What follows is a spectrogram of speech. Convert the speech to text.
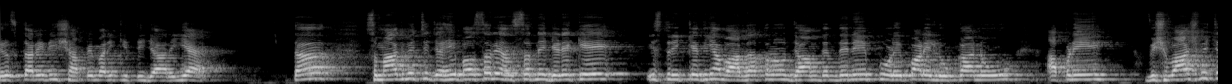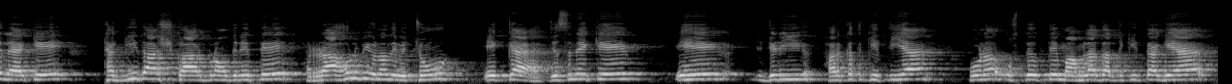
ਗ੍ਰਿਫਤਾਰੀ ਦੀ ਛਾਪੇਮਾਰੀ ਕੀਤੀ ਜਾ ਰਹੀ ਹੈ। ਤਾਂ ਸਮਾਜ ਵਿੱਚ ਅਜਿਹੇ ਬਹੁਤ ਸਾਰੇ ਅਨਸਰ ਨੇ ਜਿਹੜੇ ਕਿ ਇਸ ਤਰੀਕੇ ਦੀਆਂ ਵਾਰਦਾਤਾਂ ਨੂੰ ਅੰਜਾਮ ਦਿੰਦੇ ਨੇ, ਭੋਲੇ ਭਾਲੇ ਲੋਕਾਂ ਨੂੰ ਆਪਣੇ ਵਿਸ਼ਵਾਸ ਵਿੱਚ ਲੈ ਕੇ ਠੱਗੀ ਦਾ ਸ਼ਿਕਾਰ ਬਣਾਉਂਦੇ ਨੇ ਤੇ ਰਾਹੁਲ ਵੀ ਉਹਨਾਂ ਦੇ ਵਿੱਚੋਂ ਇੱਕ ਹੈ, ਜਿਸ ਨੇ ਕਿ ਇਹ ਜਿਹੜੀ ਹਰਕਤ ਕੀਤੀ ਹੈ, ਹੁਣ ਉਸ ਦੇ ਉੱਤੇ ਮਾਮਲਾ ਦਰਜ ਕੀਤਾ ਗਿਆ ਹੈ।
